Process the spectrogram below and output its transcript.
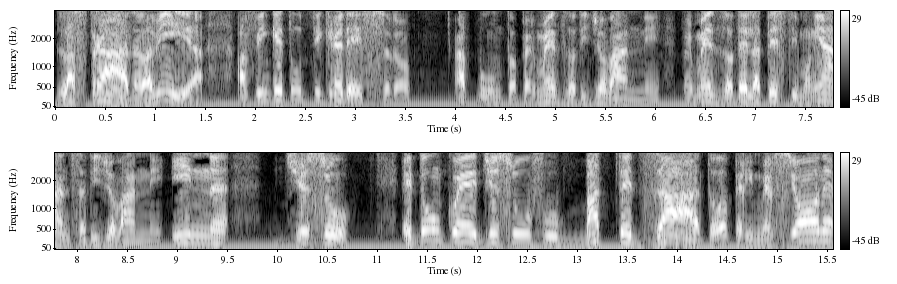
la strada, la via, affinché tutti credessero appunto per mezzo di Giovanni, per mezzo della testimonianza di Giovanni in Gesù. E dunque Gesù fu battezzato per immersione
